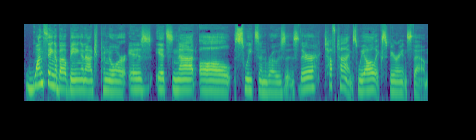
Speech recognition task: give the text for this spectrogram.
one thing about being an entrepreneur is it's not all sweets and roses. There are tough times. We all experience them.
